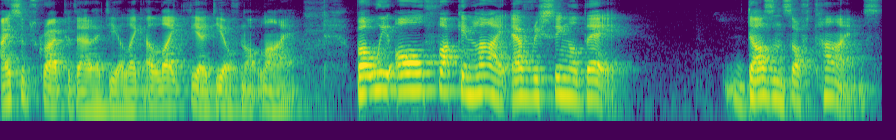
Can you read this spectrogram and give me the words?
I subscribe to that idea. Like I like the idea of not lying. But we all fucking lie every single day. Dozens of times.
